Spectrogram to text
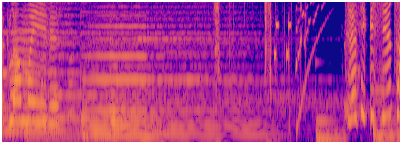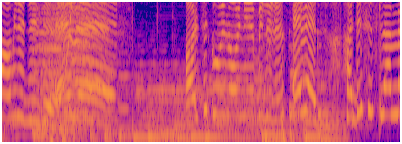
saklanma yeri. Trafik ışığı tamir edildi. Evet. Artık oyun oynayabiliriz. Evet. Hadi süslenme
